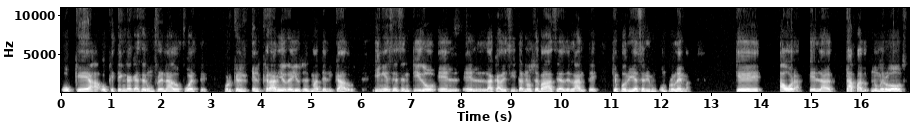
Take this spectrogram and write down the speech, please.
o que, o que tenga que hacer un frenado fuerte porque el, cráneo de ellos es más delicado y en ese sentido el, el, la cabecita no se va hacia adelante, que podría ser un, problema. Que ahora, en la etapa número dos,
